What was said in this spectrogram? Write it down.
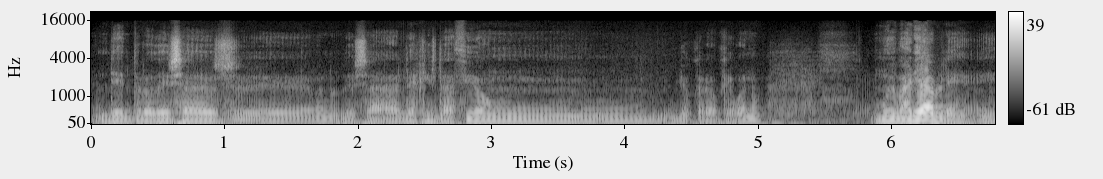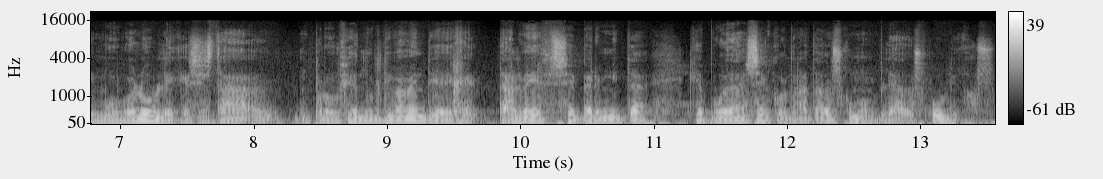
dentro de, esas, eh, de esa legislación, yo creo que, bueno, muy variable y muy voluble que se está produciendo últimamente, yo dije, tal vez se permita que puedan ser contratados como empleados públicos.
